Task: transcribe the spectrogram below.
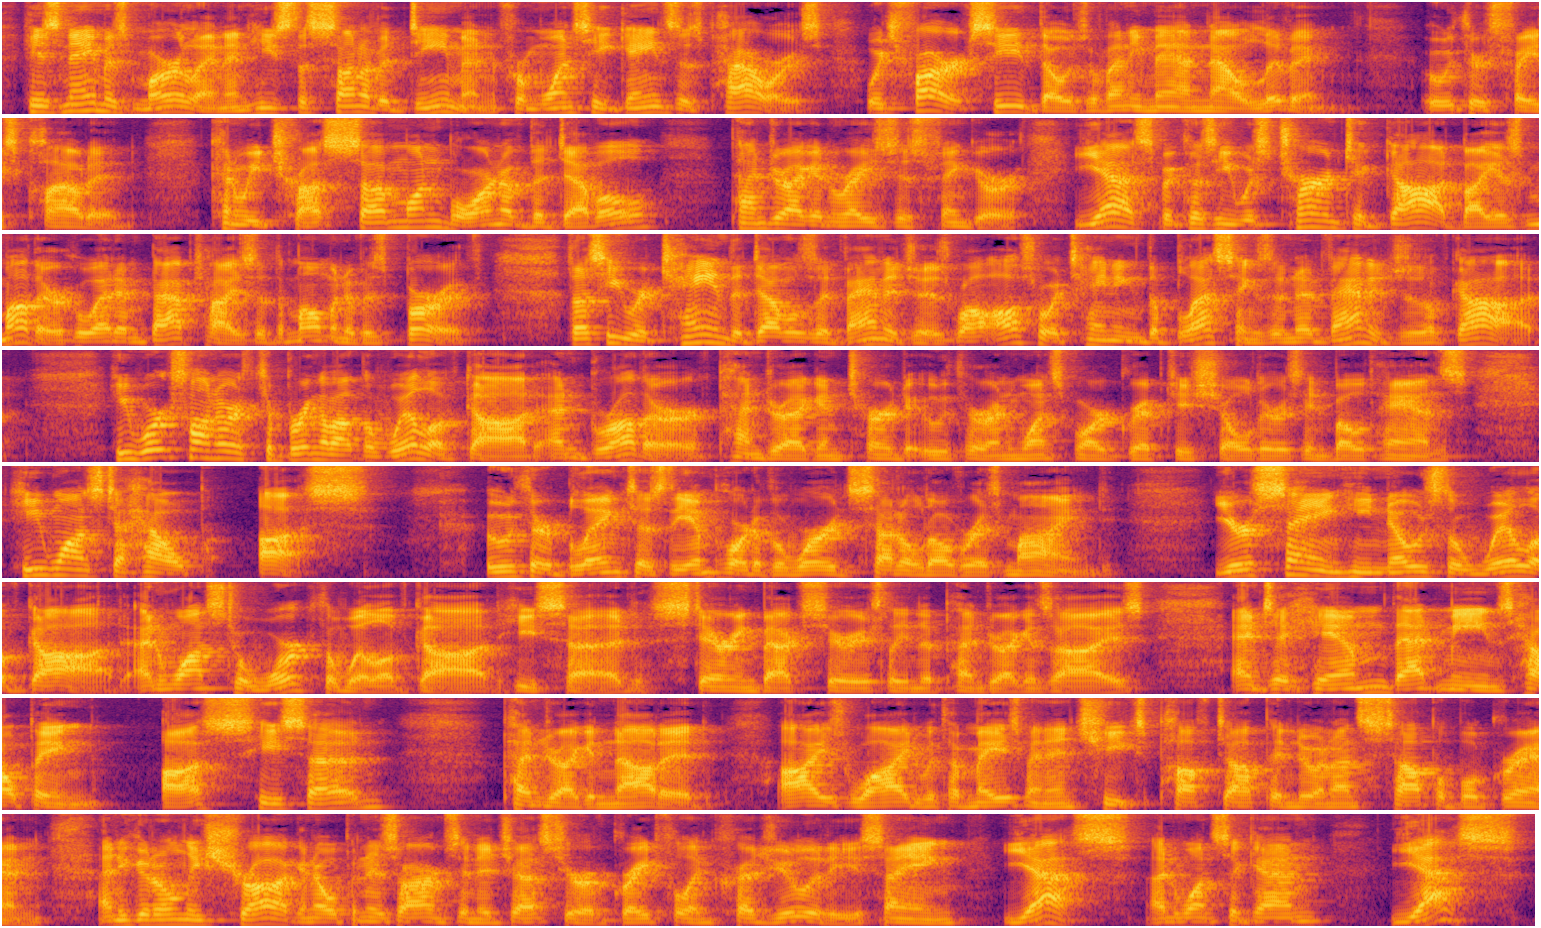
His name is Merlin, and he's the son of a demon, from whence he gains his powers, which far exceed those of any man now living. Uther's face clouded. Can we trust someone born of the devil? Pendragon raised his finger. Yes, because he was turned to God by his mother, who had him baptized at the moment of his birth. Thus he retained the devil's advantages while also attaining the blessings and advantages of God. He works on earth to bring about the will of God, and brother, Pendragon turned to Uther and once more gripped his shoulders in both hands. He wants to help us. Uther blinked as the import of the words settled over his mind. You're saying he knows the will of God and wants to work the will of God, he said, staring back seriously into Pendragon's eyes. And to him, that means helping us, he said. Pendragon nodded eyes wide with amazement and cheeks puffed up into an unstoppable grin, and he could only shrug and open his arms in a gesture of grateful incredulity, saying, Yes, and once again, Yes.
